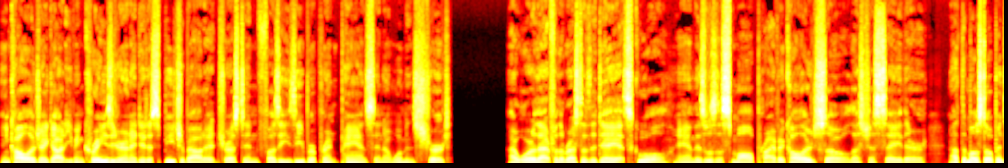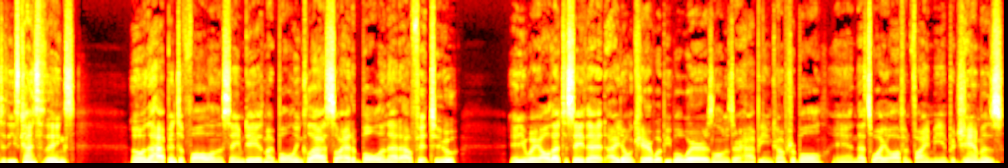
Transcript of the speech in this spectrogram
In college, I got even crazier and I did a speech about it dressed in fuzzy zebra print pants and a woman's shirt. I wore that for the rest of the day at school, and this was a small private college, so let's just say they're not the most open to these kinds of things. Oh, and that happened to fall on the same day as my bowling class, so I had a bowl in that outfit too. Anyway, all that to say that I don't care what people wear as long as they're happy and comfortable, and that's why you'll often find me in pajamas,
